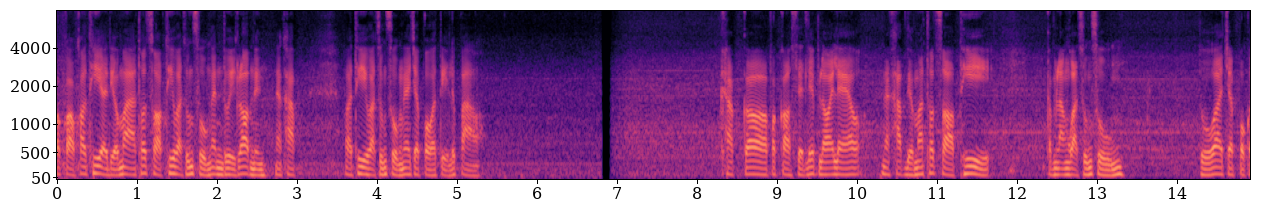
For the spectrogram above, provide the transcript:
ประกอบเข้าที่เดี๋ยวมาทดสอบที่วัดสูงๆกันดูอีกรอบหนึ่งนะครับ ว่าที่วัดสูงๆเนี่ยจะปกติหรือเปล่า ครับก็ประกอบเสร็จเรียบร้อยแล้วนะครับ เดี๋ยวมาทดสอบที่กำลังวัดสูงๆดูว่าจะปก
